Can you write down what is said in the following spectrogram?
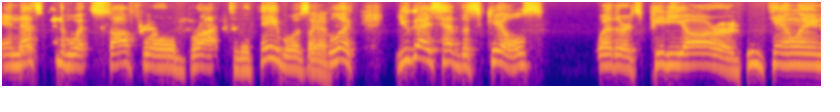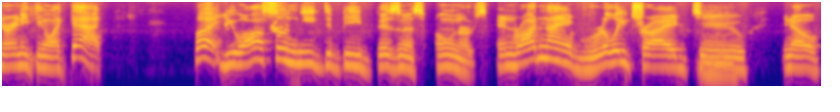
And that's kind of what software brought to the table. Is like, yeah. look, you guys have the skills, whether it's PDR or detailing or anything like that but you also need to be business owners. And Rod and I have really tried to, mm-hmm. you know,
